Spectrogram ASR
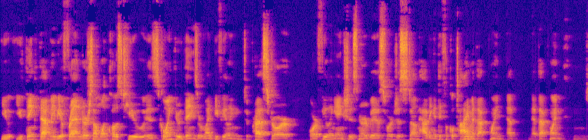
you you think that maybe a friend or someone close to you is going through things, or might be feeling depressed, or or feeling anxious, nervous, or just um, having a difficult time at that point at at that point, and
